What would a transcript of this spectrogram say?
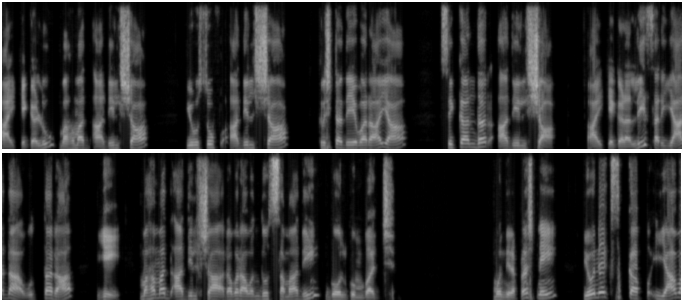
ಆಯ್ಕೆಗಳು, ಮಹಮ್ಮದ್ ಆದಿಲ್ ಶಾ, ಯೂಸುಫ್ ಆದಿಲ್ ಶಾ, ಕೃಷ್ಣದೇವರಾಯ, ಸಿಕಂದರ್ ಆದಿಲ್ ಶಾ. ಆಯ್ಕೆಗಳಲ್ಲಿ ಸರಿಯಾದ ಉತ್ತರ ಎ, ಮಹಮ್ಮದ್ ಆದಿಲ್ ಶಾ ರವರ ಒಂದು ಸಮಾಧಿ, ಗೋಲ್ ಗುಂಬಜ್. ಮುಂದಿನ ಪ್ರಶ್ನೆ, ಯುನೆಕ್ಸ್ ಕಪ್ ಯಾವ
